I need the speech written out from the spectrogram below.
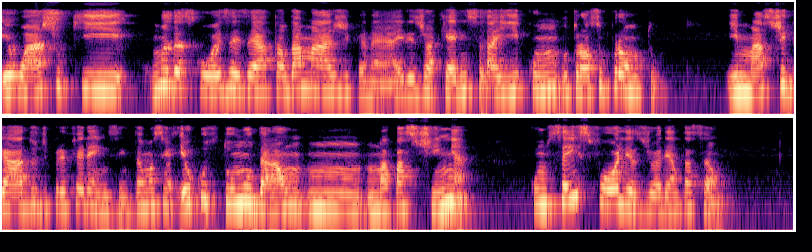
Eu acho que uma das coisas é a tal da mágica, né? Eles já querem sair com o troço pronto e mastigado de preferência. Então, assim, eu costumo dar um, um, uma pastinha com seis folhas de orientação,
